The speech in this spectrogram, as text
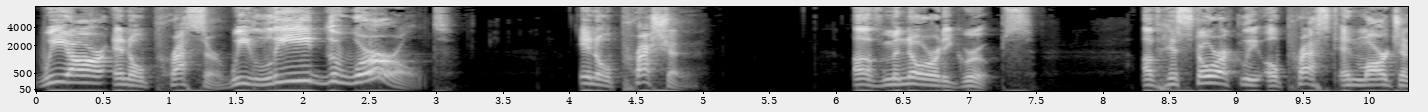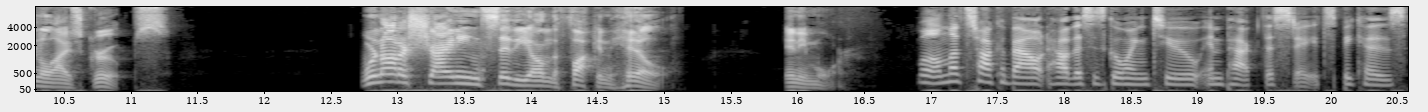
We are an oppressor. We lead the world in oppression of minority groups, of historically oppressed and marginalized groups. We're not a shining city on the fucking hill anymore. Well, and let's talk about how this is going to impact the states because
